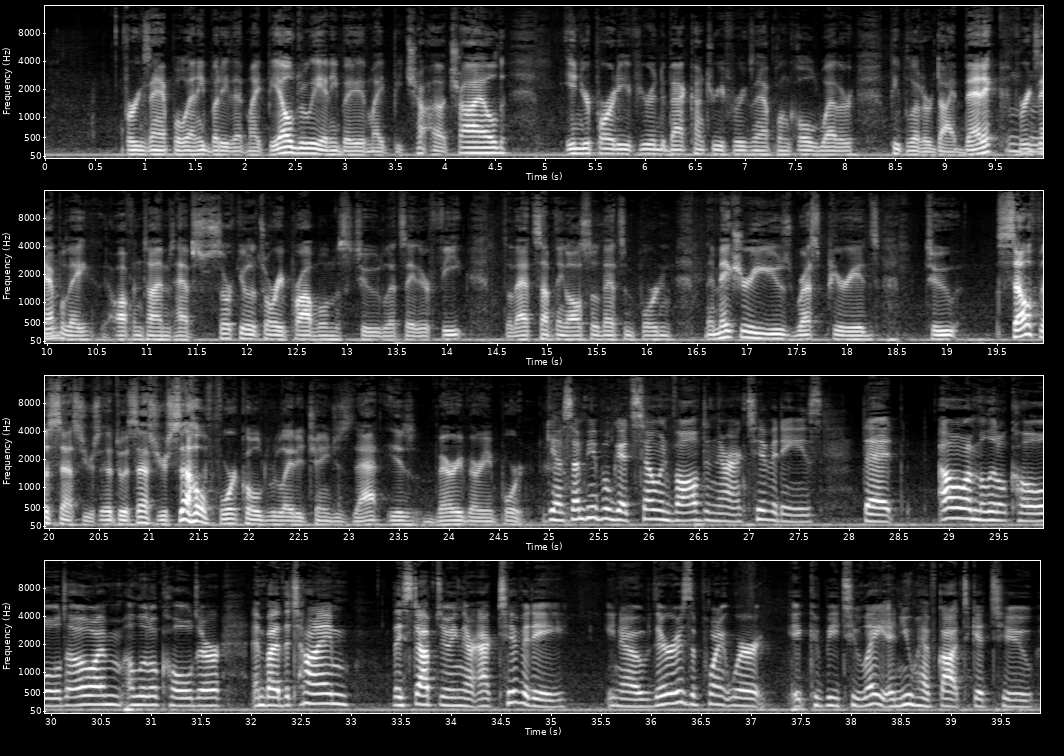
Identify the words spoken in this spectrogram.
For example, anybody that might be elderly, anybody that might be ch- a child in your party if you're in the backcountry, for example, in cold weather. People that are diabetic, for mm-hmm. example, they oftentimes have circulatory problems to, let's say, their feet. So that's something also that's important. And make sure you use rest periods to self-assess yourself uh, to assess yourself for cold-related changes. That is very, very important. Yeah, some people get so involved in their activities that, oh, I'm a little cold, oh, I'm a little colder. And by the time they stop doing their activity, you know, there is a point where it could be too late and you have got to get to,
